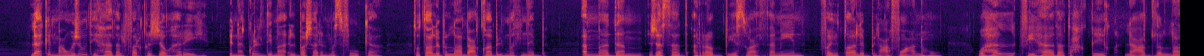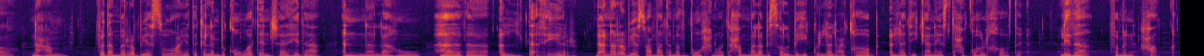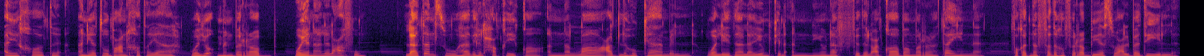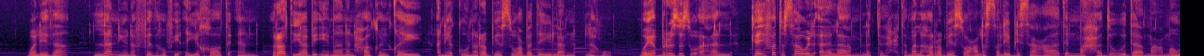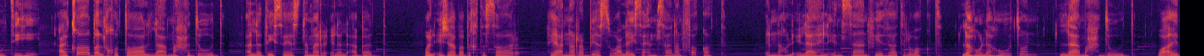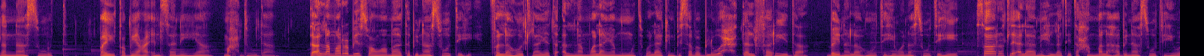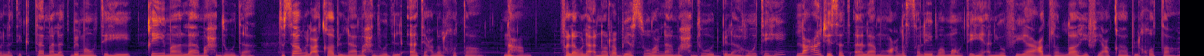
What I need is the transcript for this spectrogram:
لكن مع وجود هذا الفرق الجوهري إن كل دماء البشر المسفوكة تطالب الله بعقاب المذنب أما دم جسد الرب يسوع الثمين فيطالب بالعفو عنه. وهل في هذا تحقيق لعدل الله؟ نعم. فدم الرب يسوع يتكلم بقوة شاهدة أن له هذا التأثير. لأن الرب يسوع مات مذبوحا وتحمل بصلبه كل العقاب الذي كان يستحقه الخاطئ. لذا فمن حق أي خاطئ أن يتوب عن خطاياه ويؤمن بالرب وينال العفو. لا تنسوا هذه الحقيقة أن الله عدله كامل ولذا لا يمكن أن ينفذ العقاب مرتين. فقد نفذه في الرب يسوع البديل ولذا لن ينفذه في أي خاطئ رضي بإيمان حقيقي أن يكون الرب يسوع بديلا له. ويبرز سؤال كيف تساوي الآلام التي احتملها الرب يسوع على الصليب لساعات محدودة مع موته؟ عقاب الخطاة اللامحدود الذي سيستمر إلى الأبد. والإجابة باختصار هي أن الرب يسوع ليس إنسانا فقط إنه الإله الإنسان في ذات الوقت. له لاهوت لا محدود وأيضا ناسوت أي طبيعة إنسانية محدودة. تألم الرب يسوع ومات بناسوته فاللاهوت لا يتألم ولا يموت ولكن بسبب الوحدة الفريدة بين لاهوته وناسوته صارت لألامه التي تحملها بناسوته والتي اكتملت بموته قيمة لا محدودة. تساوي العقاب اللامحدود الآتي على الخطاة نعم فلولا أن الرب يسوع لا محدود بلاهوته لعجزت آلامه على الصليب وموته أن يوفيا عدل الله في عقاب الخطى.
